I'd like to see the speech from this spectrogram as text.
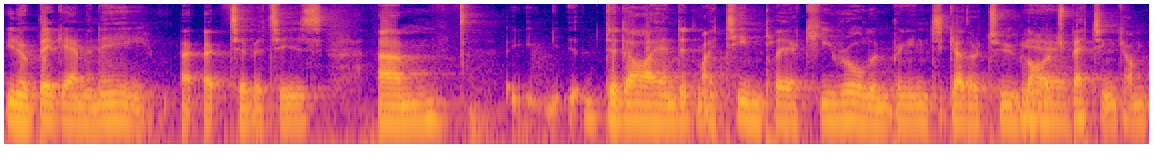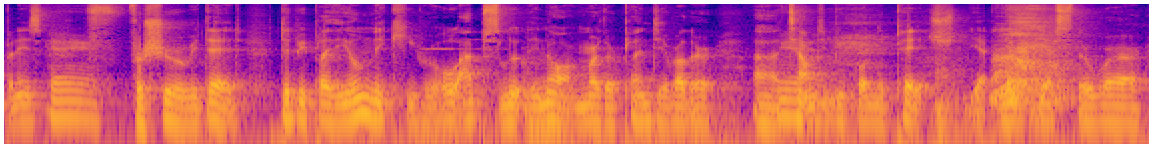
you know big M and A activities. Um, did I and did my team play a key role in bringing together two large yeah. betting companies? Yeah, yeah. For sure, we did. Did we play the only key role? Absolutely not. And were there plenty of other uh, talented people on the pitch? Yeah, yes, there were.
